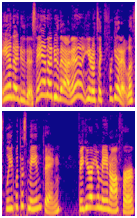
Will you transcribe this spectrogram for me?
and I do this, and I do that. And, you know, it's like, forget it. Let's lead with this main thing, figure out your main offer,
